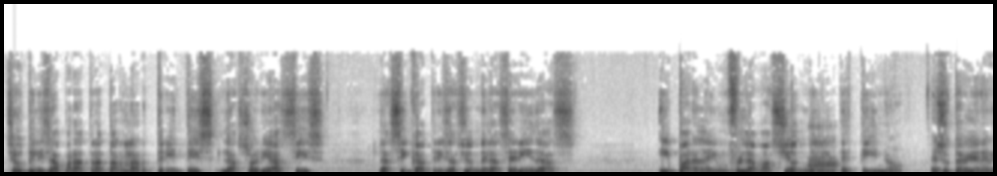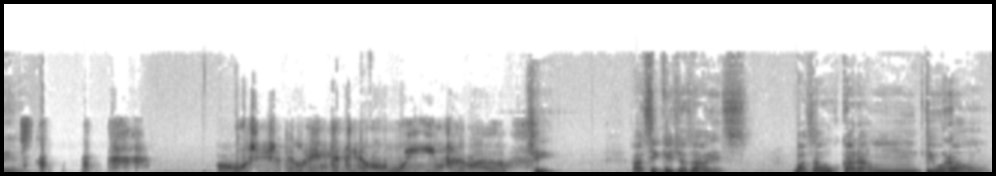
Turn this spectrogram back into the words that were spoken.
Se utiliza para tratar la artritis, la psoriasis, la cicatrización de las heridas y para la inflamación del intestino. Eso te viene bien. Sí, yo tengo el intestino muy inflamado. Sí. Así que ya sabes, vas a buscar a un tiburón,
